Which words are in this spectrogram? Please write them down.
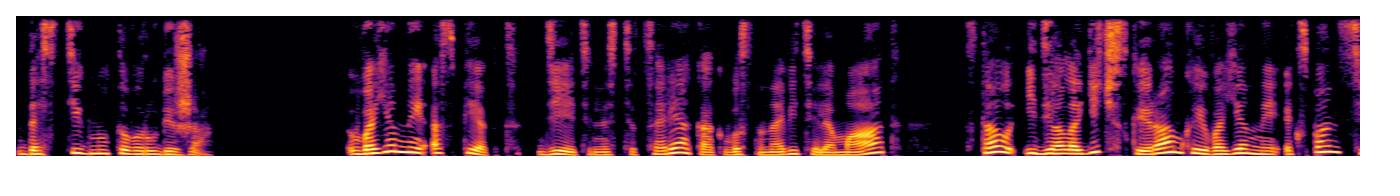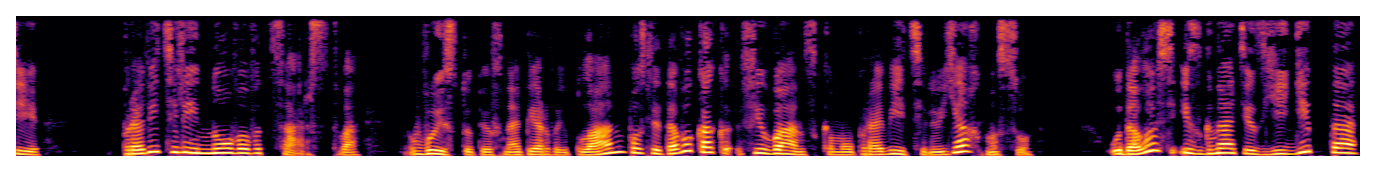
достигнутого рубежа. Военный аспект деятельности царя как восстановителя Маат стал идеологической рамкой военной экспансии правителей нового царства, выступив на первый план после того, как фиванскому правителю Яхмасу удалось изгнать из Египта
